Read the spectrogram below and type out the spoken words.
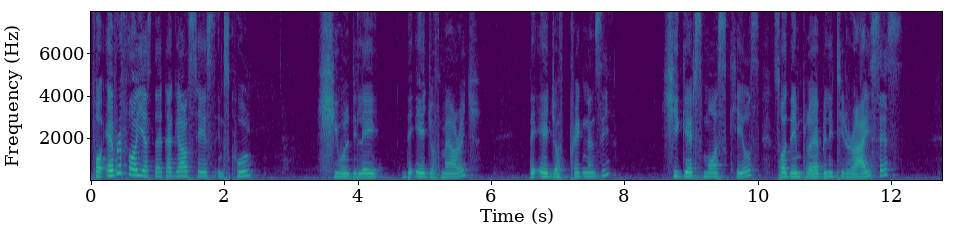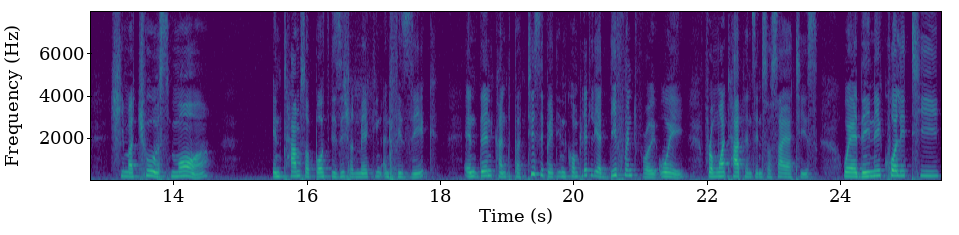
For every four years that a girl stays in school, she will delay the age of marriage, the age of pregnancy. She gets more skills, so the employability rises. She matures more in terms of both decision making and physique, and then can participate in completely a different way from what happens in societies where the inequality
